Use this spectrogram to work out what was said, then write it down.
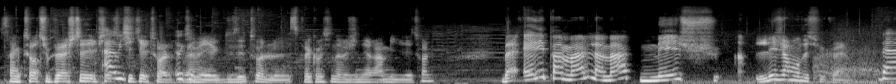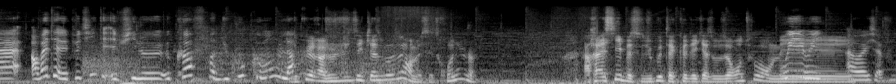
5 tours, tu peux acheter des pièces Ah oui. pique étoiles. Ok. Ouais, mais avec 12 étoiles, euh, c'est pas comme si on avait généré un millier d'étoiles. Bah, elle est pas mal la map, mais je suis légèrement déçu quand même. Bah en fait elle est petite et puis le coffre du coup comment on l'a Du coup, ils rajoutent juste des mais c'est trop nul. Après, si, parce que du coup, t'as que des cases Bowser autour, mais. Oui oui Ah ouais j'avoue.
